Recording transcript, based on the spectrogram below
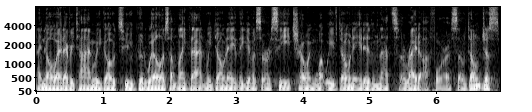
I know at every time we go to Goodwill or something like that and we donate, they give us a receipt showing what we've donated, and that's a write off for us. So don't just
